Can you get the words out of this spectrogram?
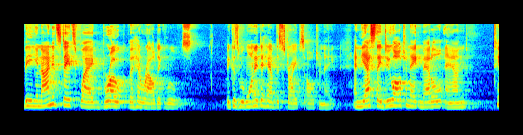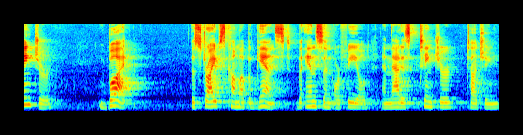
the United States flag broke the heraldic rules because we wanted to have the stripes alternate. And yes, they do alternate metal and tincture, but the stripes come up against the ensign or field, and that is tincture touching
